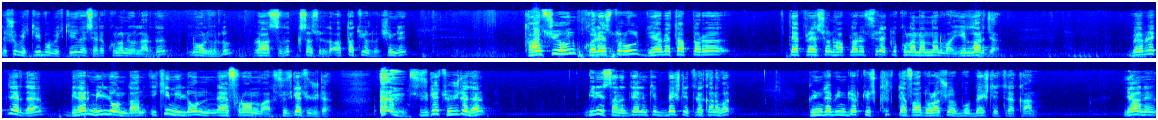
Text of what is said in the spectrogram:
işte şu bitkiyi bu bitkiyi vesaire kullanıyorlardı. Ne oluyordu? Rahatsızlık kısa sürede atlatıyordu. Şimdi tansiyon, kolesterol, diyabet hapları, depresyon hapları sürekli kullananlar var yıllarca. Böbreklerde birer milyondan 2 milyon nefron var, süzgeç hücre. süzgeç hücreler bir insanın diyelim ki 5 litre kanı var. Günde 1440 defa dolaşıyor bu 5 litre kan. Yani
